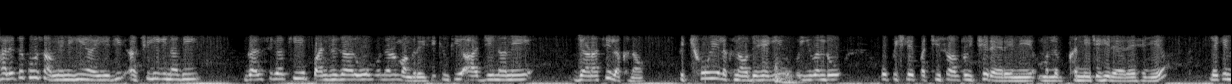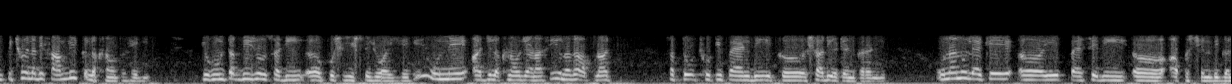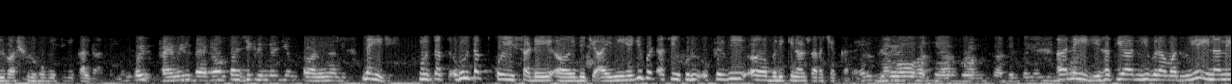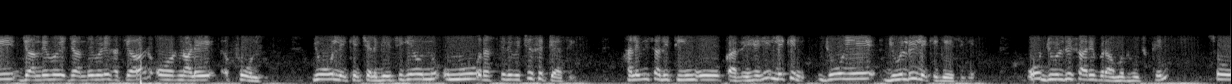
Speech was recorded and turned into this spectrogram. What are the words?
ਹਾਲੇ ਤੱਕ ਉਹ ਸਾਹਮਣੇ ਨਹੀਂ ਆਈ ਹੈ ਜੀ। ਐਕਚੁਅਲੀ ਇਹਨਾਂ ਦੀ ਗੱਲ ਸੀਗਾ ਕਿ ਇਹ 5000 ਉਹ ਉਹਨਾਂ ਨੂੰ ਮੰਗ ਰਹੀ ਸੀ ਕਿਉਂਕਿ ਅੱਜ ਇਹਨਾਂ ਨੇ ਜਾਣਾ ਸੀ ਲਖਨਊ। ਪਿੱਛੋਂ ਇਹ ਲਖਨਊ ਦੇ ਹੈਗੇ ਈਵਨ ਦੋ ਉਹ ਪਿਛਲੇ 25 ਸਾਲ ਤੋਂ ਇੱਥੇ ਰਹਿ ਰਹੇ ਨੇ ਮਤਲਬ ਖੰਨੇ 'ਚ ਹੀ ਰਹਿ ਰਹੇ ਹੈਗੇ ਆ। ਲੇਕਿਨ ਪਿੱਛੋਂ ਇਹਨਾਂ ਦੀ ਫੈਮਿਲੀ ਲਖਨਊ ਤੋਂ ਹੈਗੀ। ਜੋ ਹੁਣ ਤੱਕ ਦੀ ਜੋ ਸਾਡੀ ਪੁੱਛਗਿੱਛ ਤੇ ਜੋ ਆਈ ਹੈਗੀ ਉਹਨੇ ਅੱਜ ਲਖਨਊ ਜਾਣਾ ਸੀ ਉਹਨਾਂ ਦਾ ਆਪਣਾ ਸਭ ਤੋਂ ਛੋਟੀ ਭੈਣ ਦੀ ਇੱਕ ਸ਼ਾਦੀ ਅਟੈਂਡ ਕਰਨ ਲਈ। ਉਹਨਾਂ ਨੂੰ ਲੈ ਕੇ ਇਹ ਪੈਸੇ ਦੀ ਆਪਸ 'ਚ ਇਹਨਾਂ ਦੀ ਗੱਲਬਾਤ ਸ਼ੁਰੂ ਹੋ ਗਈ ਸੀ ਕੱਲ ਰਾਤ ਕੋਈ ਫੈਮਿਲੀ ਬੈਕਗ੍ਰਾਉਂਡ ਤਾਂ ਸੀ ਕ੍ਰਿਮੀਨਲ ਜੀ ਪੁਰਾਣੀ ਨਾਲ? ਦੀ ਨਹੀਂ ਜੀ ਹੁਣ ਤੱਕ ਹੁਣ ਤੱਕ ਕੋਈ ਸਾਡੇ ਇਹਦੇ ਚ ਆਈ ਨਹੀਂ ਹੈਗੀ ਬਟ ਅਸੀਂ ਫਿਰ ਫਿਰ ਵੀ ਬਰੀਕੀ ਨਾਲ ਸਾਰਾ ਚੈੱਕ ਕਰ ਰਹੇ ਹਾਂ। ਉਹ ਹਥਿਆਰ ਬਰਾਮਦ ਕਰ ਦਿੱਤੇ ਨਹੀਂ ਜੀ ਹਥਿਆਰ ਨਹੀਂ ਬਰਾਮਦ ਹੋਈ ਇਹਨਾਂ ਨੇ ਜਾਂਦੇ ਵੇਲੇ ਜਾਂਦੇ ਵੇਲੇ ਹਥਿਆਰ ਔਰ ਨਾਲੇ ਫੋਨ ਜੋ ਲੈ ਕੇ ਚਲੇ ਗਏ ਸੀਗੇ ਉਹਨੂੰ ਉਹਨੂੰ ਰਸਤੇ ਦੇ ਵਿੱਚ ਸਿੱਟਿਆ ਸੀ। ਹਲੇ ਵੀ ਸਾਡੀ ਟੀਮ ਉਹ ਕਰ ਰਹੀ ਹੈਗੀ ਲੇਕਿਨ ਜੋ ਇਹ ਜੁਐਲਰੀ ਲੈ ਕੇ ਗਏ ਸੀਗੇ ਉਹ ਜੁਐਲਰੀ ਸਾਰੇ ਬਰਾਮਦ ਹੋ ਚੁੱਕੇ ਨੇ। ਸੋ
